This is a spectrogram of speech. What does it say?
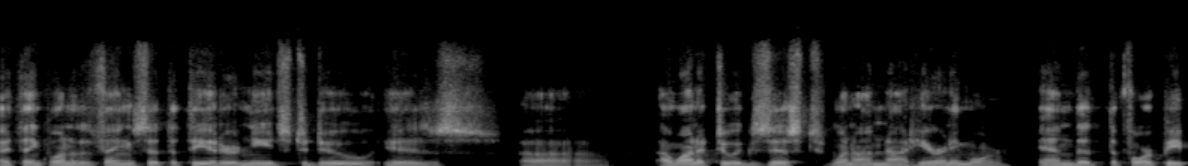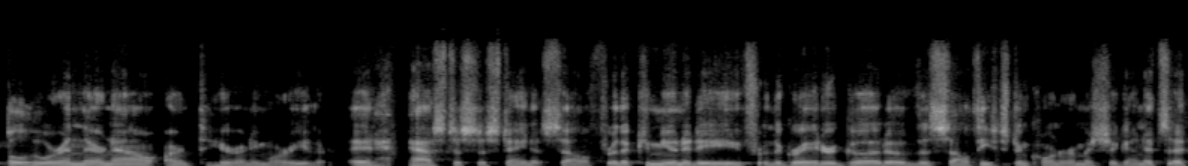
I think one of the things that the theater needs to do is uh, I want it to exist when I'm not here anymore, and that the four people who are in there now aren't here anymore either. It has to sustain itself for the community, for the greater good of the southeastern corner of Michigan. It's a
